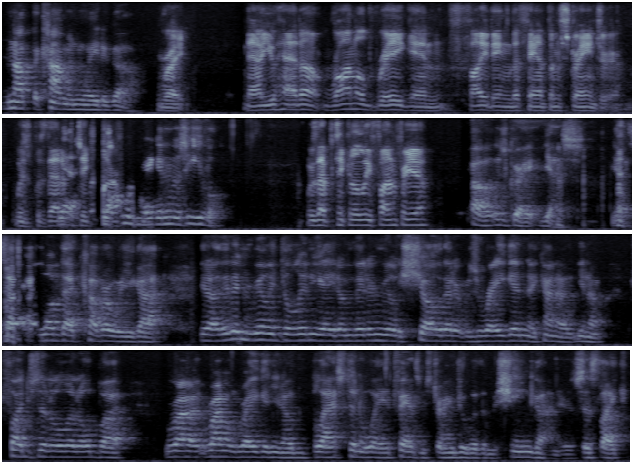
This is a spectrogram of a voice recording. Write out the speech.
not the common way to go. Right. Now you had uh, Ronald Reagan fighting the Phantom Stranger. Was was that yes, a particular? Ronald Reagan was evil. Was that particularly fun for you? Oh, it was great. Yes, yes. I, I love that cover where you got, you know, they didn't really delineate him. They didn't really show that it was Reagan. They kind of, you know, fudged it a little, but Ronald Reagan, you know, blasting away at Phantom Stranger with a machine gun. It was just like,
